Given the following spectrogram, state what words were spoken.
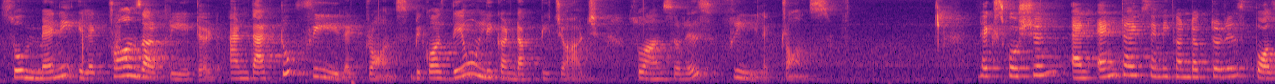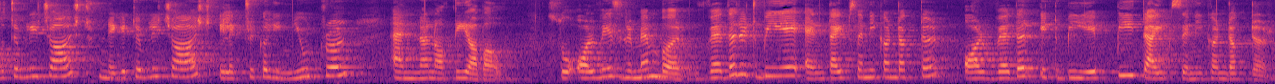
So many electrons are created and that too free electrons because they only conduct the charge. So answer is free electrons. Next question, an n-type semiconductor is positively charged, negatively charged, electrically neutral and none of the above. So always remember whether it be a n-type semiconductor or whether it be a p-type semiconductor,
